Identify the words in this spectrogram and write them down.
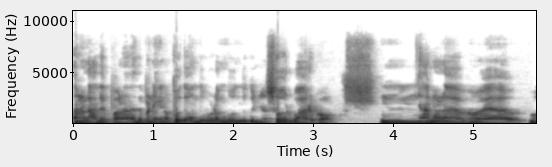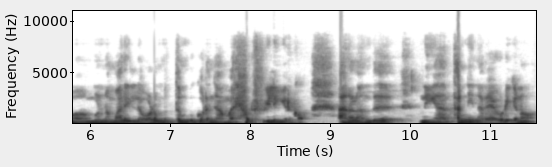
அதனால அதை ப- இது பண்ணிக்கணும். பொதுவாக வந்து உடம்பு வந்து கொஞ்சம் சோர்வாக இருக்கும். அதனால் முன்ன மாதிரி இல்லை உடம்பு தெம்பு குறைஞ்ச மாதிரி ஒரு ஃபீலிங் இருக்கும். அதனால் வந்து நீங்கள் தண்ணி நிறையா குடிக்கணும்.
